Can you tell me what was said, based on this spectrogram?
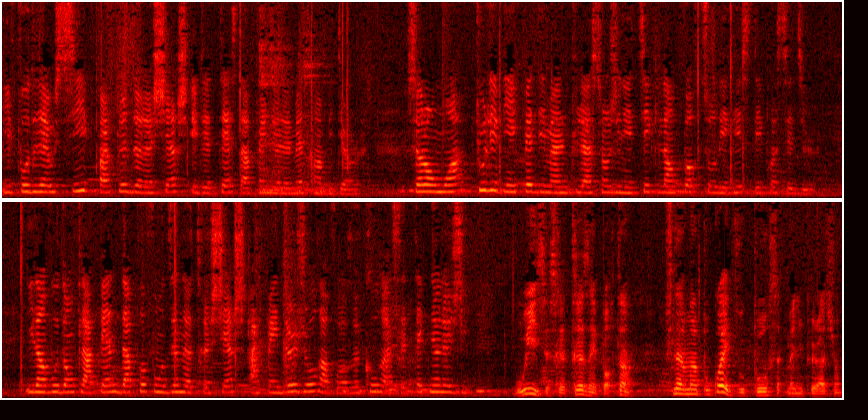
Il faudrait aussi faire plus de recherches et de tests afin de le mettre en vigueur. Selon moi, tous les bienfaits des manipulations génétiques l'emportent sur les risques des procédures. Il en vaut donc la peine d'approfondir notre recherche afin d'un jour avoir recours à cette technologie. Oui, ce serait très important. Finalement, pourquoi êtes-vous pour cette manipulation?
